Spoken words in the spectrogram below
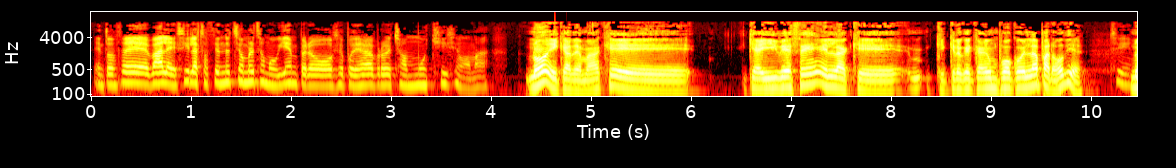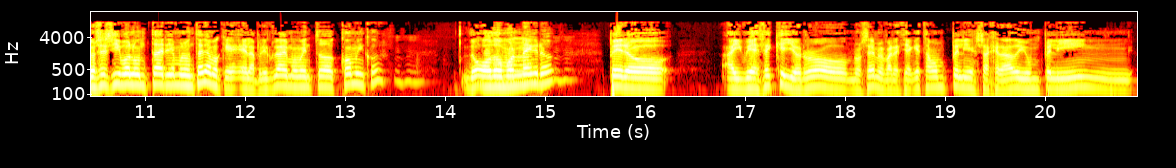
Entonces, vale, sí, la actuación de este hombre está muy bien, pero se podría haber aprovechado muchísimo más. No, y que además que, que hay veces en las que, que creo que cae un poco en la parodia. Sí. No sé si voluntaria o involuntaria, porque en la película hay momentos cómicos o de humor negro, pero hay veces que yo no, no sé, me parecía que estaba un pelín exagerado y un pelín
